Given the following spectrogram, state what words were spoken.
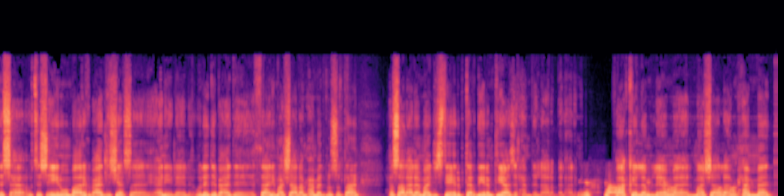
99 ونبارك بعد للشيخ يعني ولده بعد الثاني ما شاء الله محمد بن سلطان. حصل على الماجستير بتقدير امتياز الحمد لله رب العالمين. فكلهم اللي هم ما شاء الله. محمد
